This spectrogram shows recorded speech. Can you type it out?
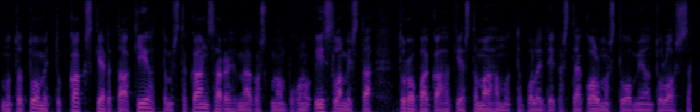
mutta on tuomittu kaksi kertaa kiihottamista kansaryhmää, koska mä oon puhunut islamista, turvapaikanhakijasta, maahanmuuttopolitiikasta ja kolmas tuomio on tulossa.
